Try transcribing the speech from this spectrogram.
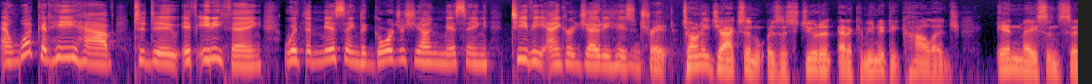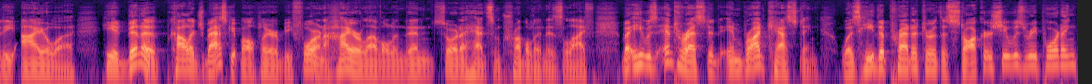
and what could he have to do, if anything, with the missing, the gorgeous young missing TV anchor Jody Huisentruit? Tony Jackson was a student at a community college in Mason City, Iowa. He had been a college basketball player before on a higher level and then sort of had some trouble in his life. But he was interested in broadcasting. Was he the predator, the stalker she was reporting?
